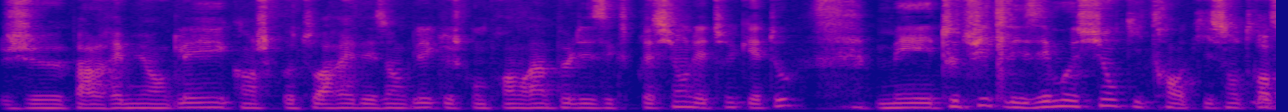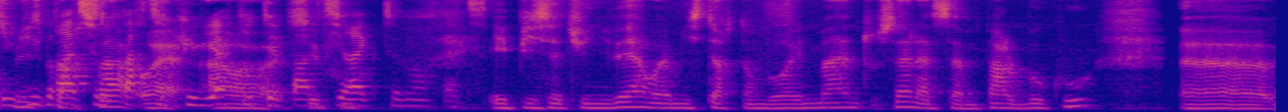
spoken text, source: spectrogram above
je parlerai mieux anglais, quand je je côtoierai des Anglais, que je comprendrai un peu les expressions, les trucs et tout. Mais tout de suite, les émotions qui, qui sont transmises par ça. Des vibrations particulières qui ah te parlent directement, en fait. Et puis cet univers, ouais, Mr. Tambourine Man, tout ça, là, ça me parle beaucoup. Euh,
